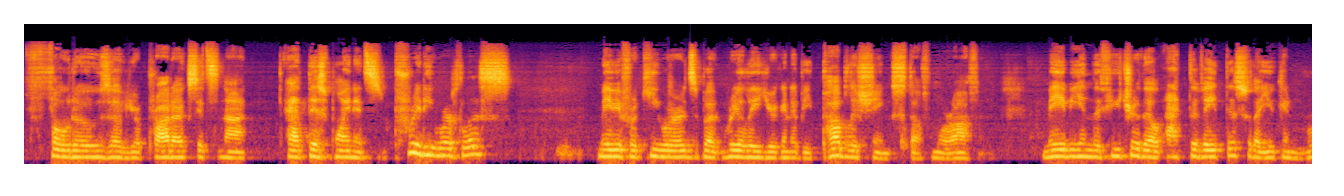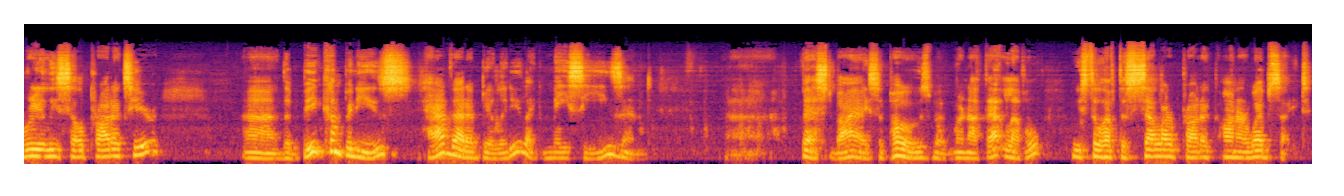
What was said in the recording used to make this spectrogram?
photos of your products. It's not, at this point, it's pretty worthless. Maybe for keywords, but really you're going to be publishing stuff more often. Maybe in the future they'll activate this so that you can really sell products here. Uh, the big companies have that ability, like Macy's and uh, Best Buy, I suppose, but we're not that level. We still have to sell our product on our website.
